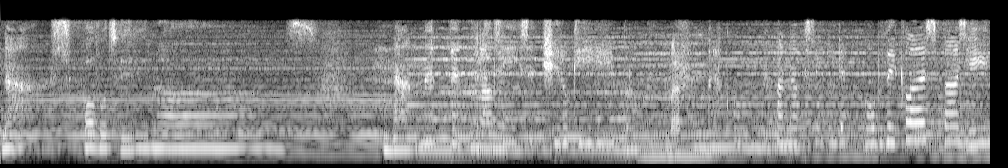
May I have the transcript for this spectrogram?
v nás. Ovoci v nás. Na psy jde obvyklé spaní.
